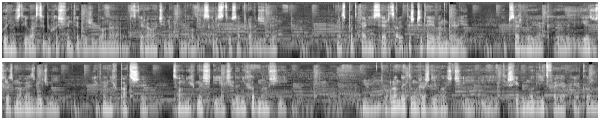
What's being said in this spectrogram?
płynąć tej łasce Ducha Świętego, żeby ona otwierała Cię na ten obraz Chrystusa prawdziwy, na spotkanie serca, ale też czytaj Ewangelię. Obserwuj, jak y, Jezus rozmawia z ludźmi, jak na nich patrzy, co o nich myśli, jak się do nich odnosi. Mm, Oglądaj tą wrażliwość i, i też Jego modlitwę, jak, jak, on,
